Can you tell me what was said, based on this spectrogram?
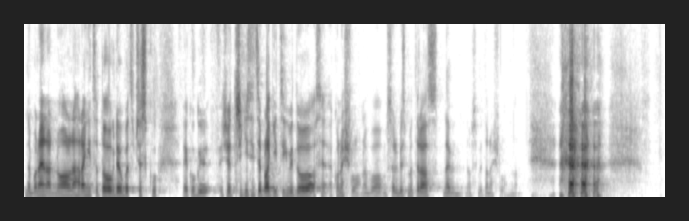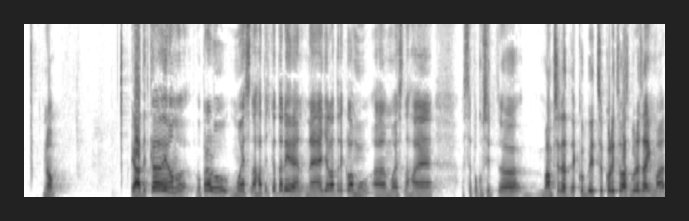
nebo ne na dno, ale na hranice toho, kde vůbec v Česku, jako, že tři tisíce platících by to asi jako nešlo. Nebo museli bychom teda, nevím, asi by to nešlo. No. no. Já teďka jenom, opravdu, moje snaha teďka tady je ne dělat reklamu, moje snaha je se pokusit uh, vám předat jakoby cokoliv, co vás bude zajímat,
